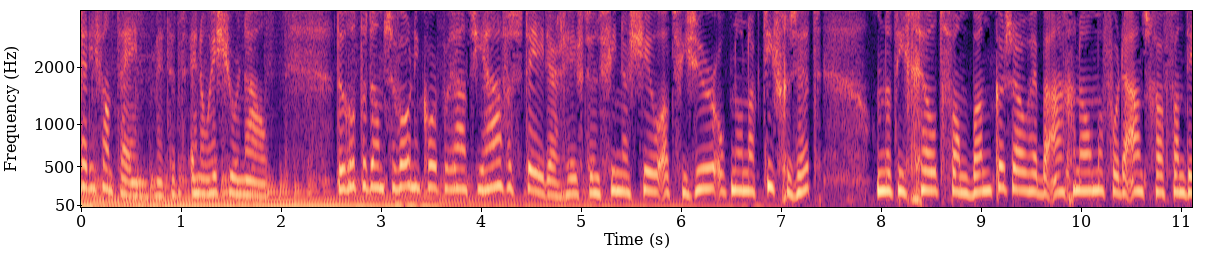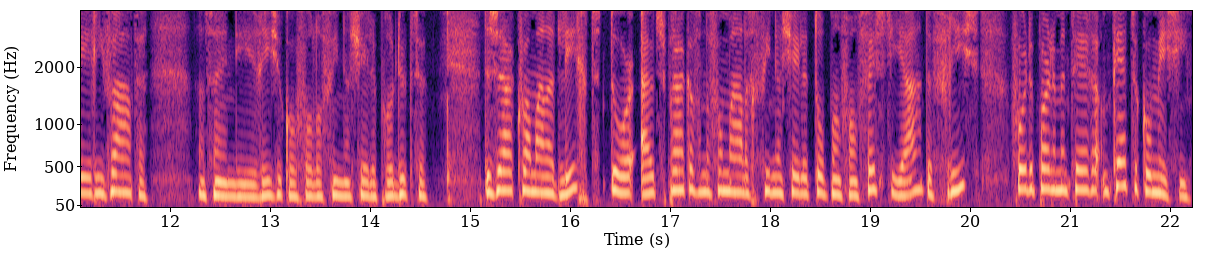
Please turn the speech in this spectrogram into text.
Freddy van Tijn met het NOS-journaal. De Rotterdamse woningcorporatie Havensteder heeft een financieel adviseur op non-actief gezet... omdat hij geld van banken zou hebben aangenomen voor de aanschaf van derivaten. Dat zijn die risicovolle financiële producten. De zaak kwam aan het licht door uitspraken van de voormalige financiële topman van Vestia, de Vries... voor de parlementaire enquêtecommissie.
